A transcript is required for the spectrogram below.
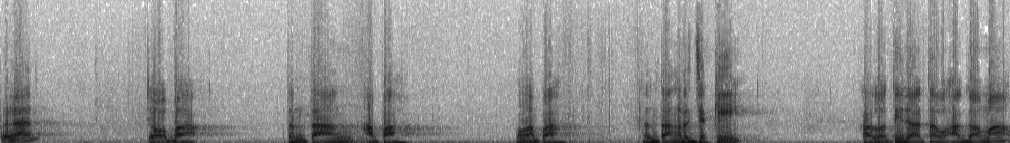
Benar? Coba tentang apa Mau apa? Tentang rezeki. Kalau tidak tahu agama,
